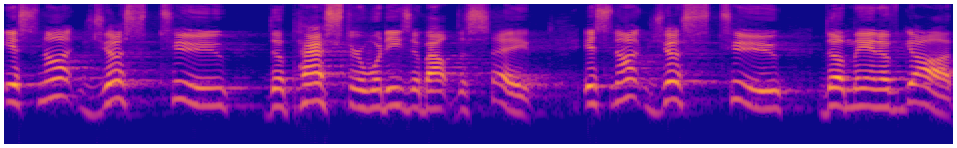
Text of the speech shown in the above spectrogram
It's not just to the pastor what he's about to say. It's not just to the man of God.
